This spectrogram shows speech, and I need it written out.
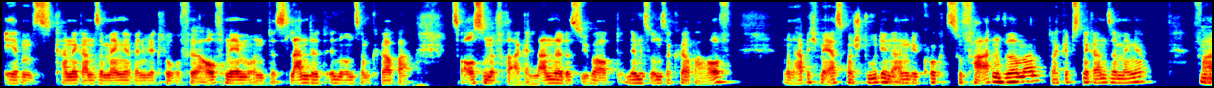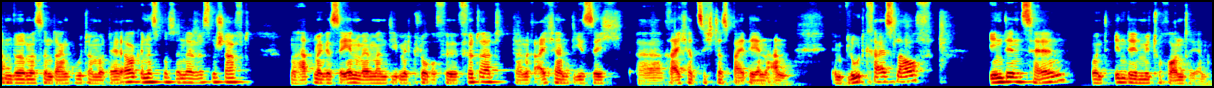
eben es kann eine ganze Menge, wenn wir Chlorophyll aufnehmen und es landet in unserem Körper. Das war auch so eine Frage. Landet es überhaupt, nimmt es unser Körper auf? Und dann habe ich mir erstmal Studien angeguckt zu Fadenwürmern. Da gibt es eine ganze Menge. Fadenwürmer sind da ein guter Modellorganismus in der Wissenschaft. Und dann hat man gesehen, wenn man die mit Chlorophyll füttert, dann reichern die sich, äh, reichert sich das bei denen an. Im Blutkreislauf, in den Zellen und in den Mitochondrien.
